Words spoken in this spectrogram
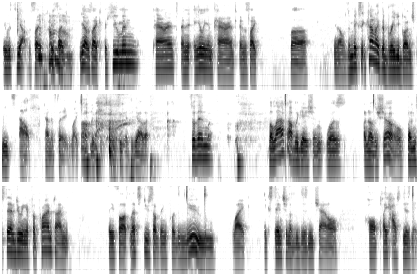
it was yeah, it was like it's like yeah, it was like a human parent and an alien parent, and it's like uh you know, the mix kind of like the Brady Bunch meets Alf kind of thing, like Oh. mixing mixing it together. So then the last obligation was another show, but instead of doing it for prime time, they thought let's do something for the new like extension of the Disney Channel called Playhouse Disney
